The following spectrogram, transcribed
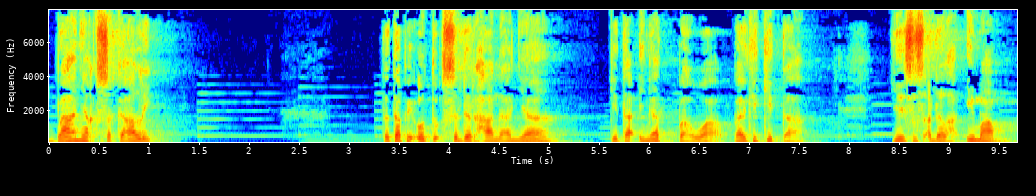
Banyak sekali. Tetapi untuk sederhananya, kita ingat bahwa bagi kita, Yesus adalah imam.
